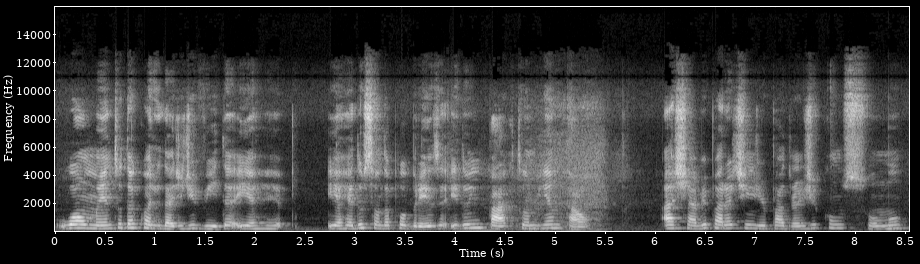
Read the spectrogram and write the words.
o aumento da qualidade de vida e a e a redução da pobreza e do impacto ambiental, a chave para atingir padrões de consumo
